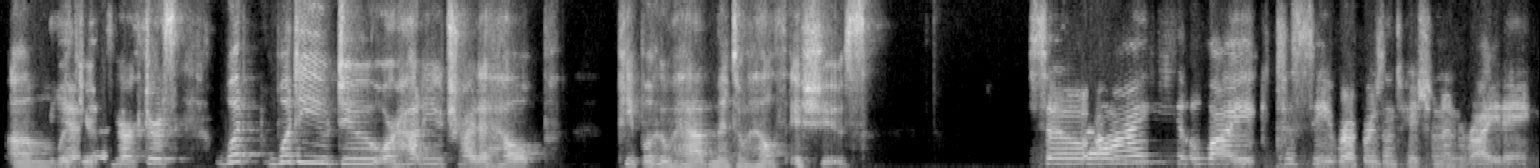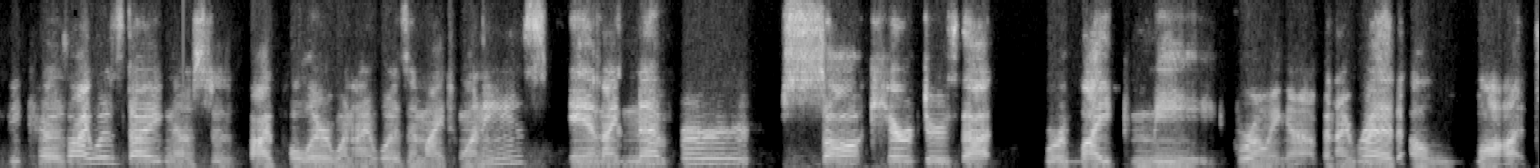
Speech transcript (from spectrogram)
um, with yes. your characters. What what do you do, or how do you try to help people who have mental health issues? So I like to see representation in writing because I was diagnosed as bipolar when I was in my 20s and I never saw characters that were like me growing up and I read a lot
